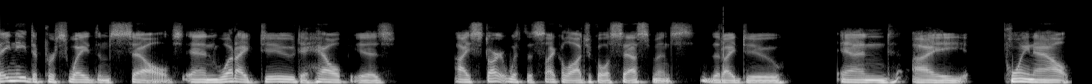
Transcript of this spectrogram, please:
They need to persuade themselves. And what I do to help is I start with the psychological assessments that I do, and I point out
